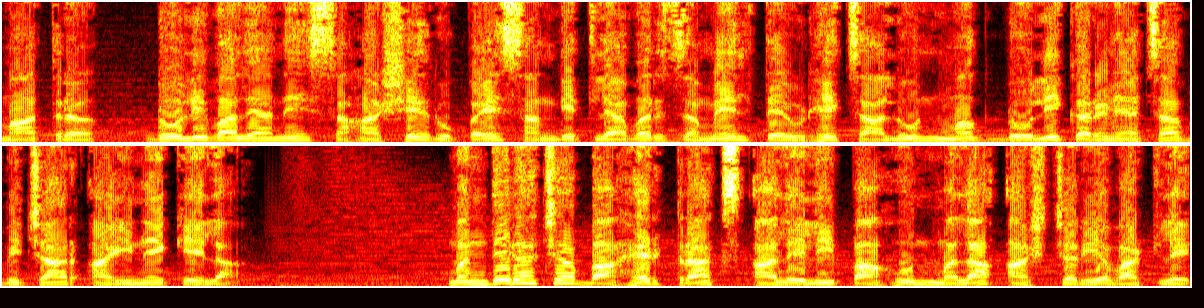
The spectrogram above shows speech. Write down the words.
मात्र डोलीवाल्याने सहाशे रुपये सांगितल्यावर जमेल तेवढे चालून मग डोली करण्याचा विचार आईने केला. मंदिराच्या बाहेर ट्रॅक्स आलेली पाहून मला आश्चर्य वाटले.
